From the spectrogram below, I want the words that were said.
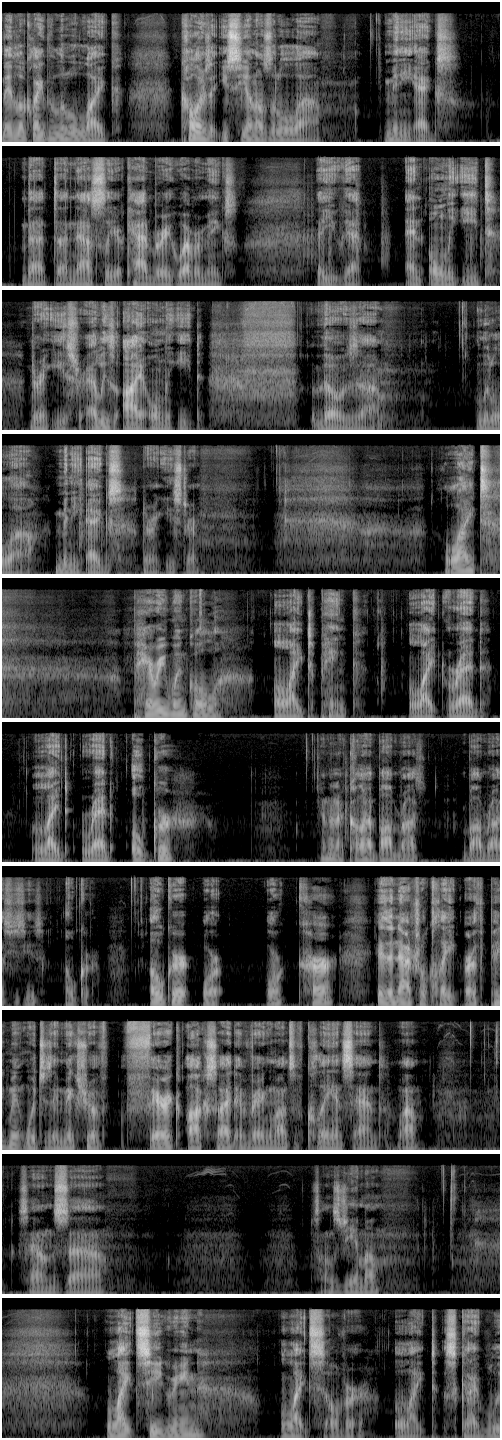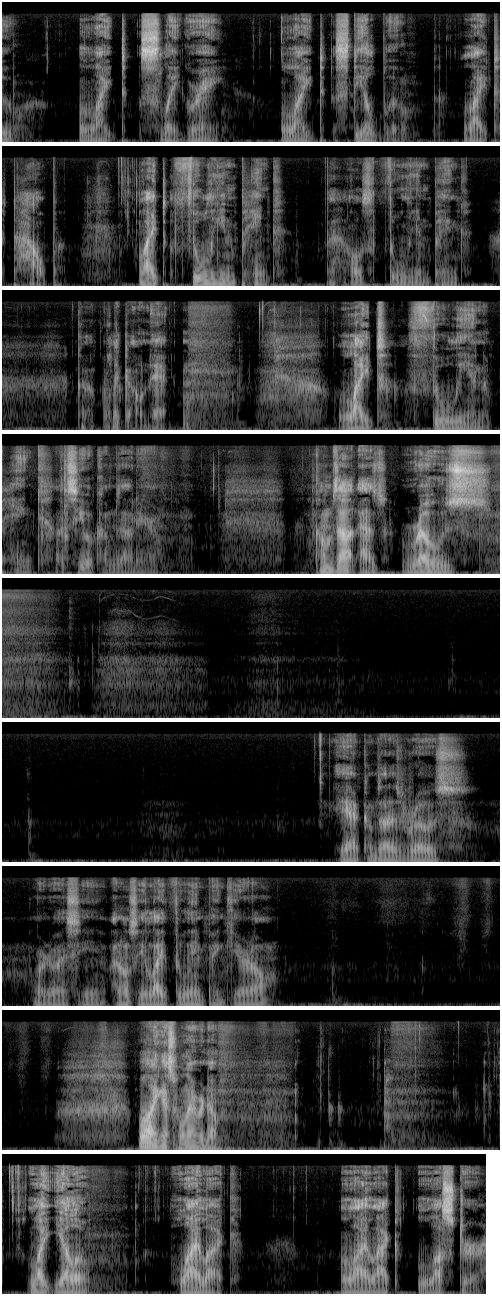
They look like the little like colors that you see on those little uh, mini eggs that uh, Nestle or Cadbury, whoever makes, that you get and only eat during Easter. At least I only eat those uh, little uh, mini eggs during Easter. Light periwinkle, light pink, light red, light red ochre. And then a color Bob Ross Bob Ross used to use ochre. Ochre or ochre is a natural clay earth pigment, which is a mixture of ferric oxide and varying amounts of clay and sand. Wow, sounds uh, sounds GMO. Light sea green, light silver, light sky blue, light slate gray, light steel blue, light taupe, light thulian pink. The hell is thulian pink? Gonna click on that light Thulian pink. Let's see what comes out here. Comes out as rose. Yeah, it comes out as rose. Where do I see? I don't see light Thulian pink here at all. Well, I guess we'll never know. Light yellow, lilac, lilac luster.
